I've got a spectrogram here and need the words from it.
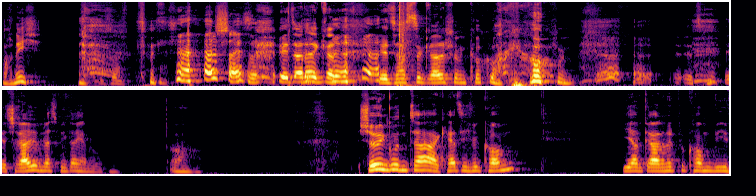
Noch nicht. Scheiße. Jetzt, hat er grad, jetzt hast du gerade schon Coco angerufen. Jetzt, jetzt schreibe ihm, dass wir ihn gleich anrufen. Oh. Schönen guten Tag, herzlich willkommen. Ihr habt gerade mitbekommen, wie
